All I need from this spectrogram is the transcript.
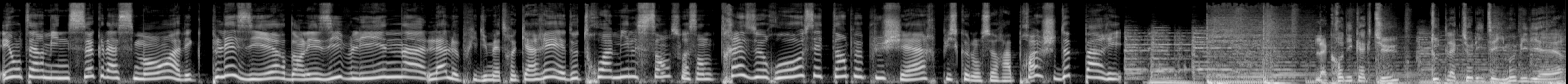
Et on termine ce classement avec plaisir dans les Yvelines. Là, le prix du mètre carré est de 3173 euros. C'est un peu plus cher puisque l'on se rapproche de Paris. La chronique actu, toute l'actualité immobilière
